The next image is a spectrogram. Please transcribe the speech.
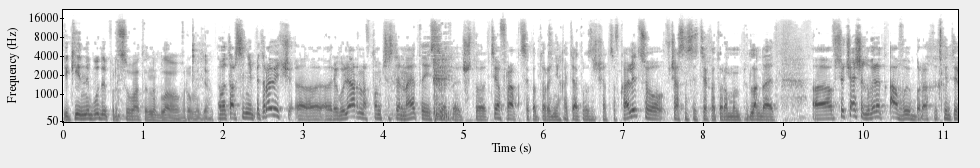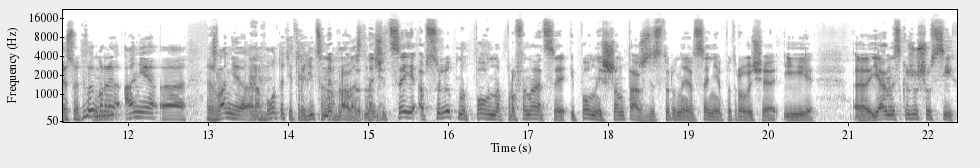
який не буде працювати на благо громадян. Вот Арсений Петрович э, регулярно, в том числе на это и сетует, что те фракции, которые не хотят возвращаться в коалицию, в частности те, которым он предлагает, все чаще говорят о выборах. Их интересуют выборы, а не э, желание работать и трудиться на благо Неправда. страны. Значить, це є абсолютно повна профанація і повний шантаж зі сторони Арсенія Петровича і е, я не скажу, що всіх,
